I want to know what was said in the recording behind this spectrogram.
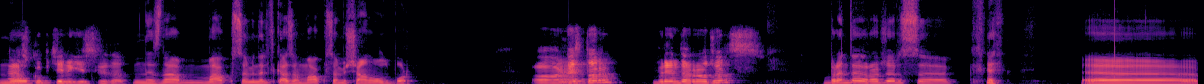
Но, аз купите не ги следа. Не знам, малко съм, нали ти казвам, малко съм и шано отбор. Лестър, Бренда Роджерс. Бренда Роджерс е, е,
